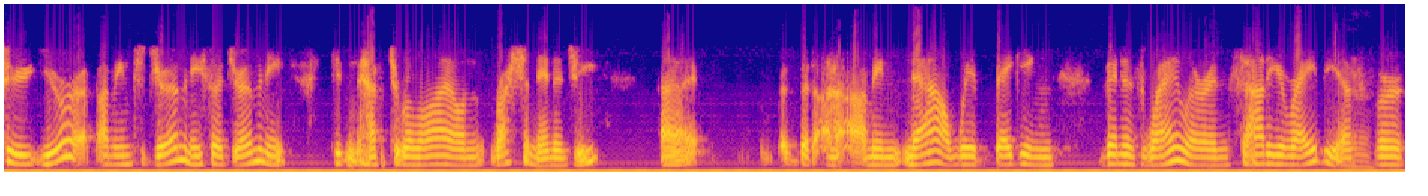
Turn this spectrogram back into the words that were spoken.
to Europe. I mean, to Germany. So Germany didn't have to rely on Russian energy. Uh, but uh, I mean, now we're begging Venezuela and Saudi Arabia yeah. for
